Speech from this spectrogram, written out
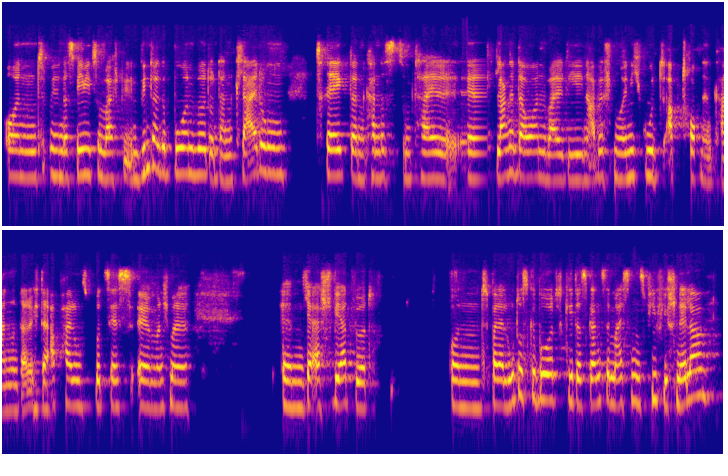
Und wenn das Baby zum Beispiel im Winter geboren wird und dann Kleidung trägt, dann kann das zum Teil äh, lange dauern, weil die Nabelschnur nicht gut abtrocknen kann und dadurch der Abheilungsprozess äh, manchmal ähm, ja erschwert wird. Und bei der Lotusgeburt geht das Ganze meistens viel, viel schneller,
